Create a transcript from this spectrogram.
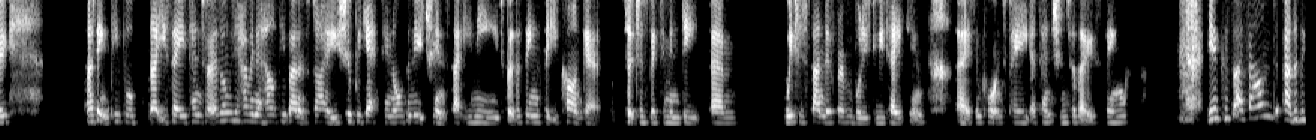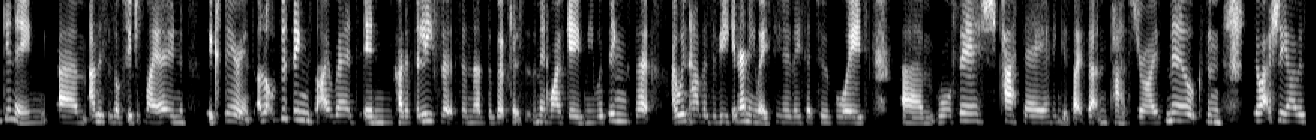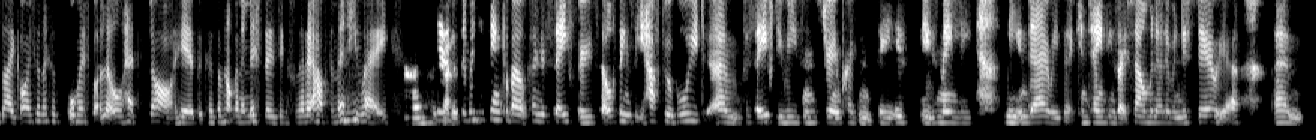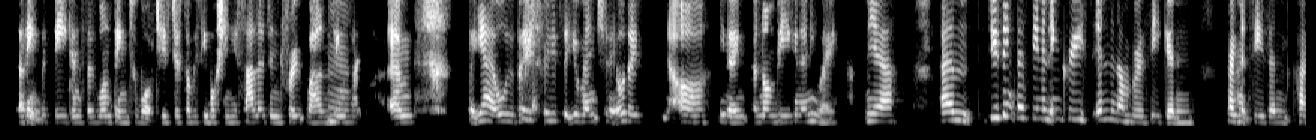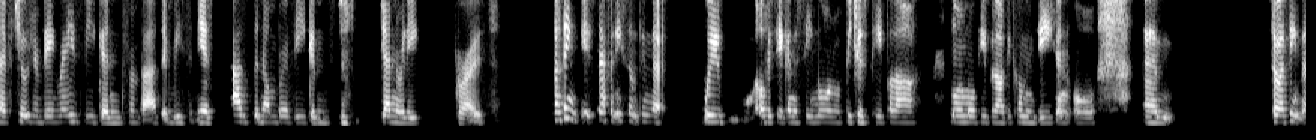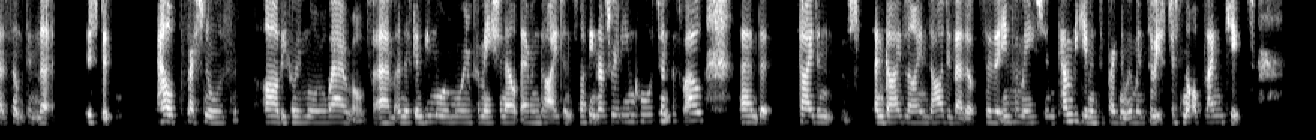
i think people like you say tend to as long as you're having a healthy balanced diet you should be getting all the nutrients that you need. But the things that you can't get such as vitamin d um, which is standard for everybody to be taking uh, it's important to pay attention to those things. Yeah because i found at the beginning um, and this is obviously just my own experience. A lot of the things that I read in kind of the leaflets and the, the booklets that the midwife gave me were things that I wouldn't have as a vegan anyway. So, you know, they said to avoid um, raw fish, pate, I think it's like certain pasteurized milks. And so actually, I was like, oh, I feel like I've almost got a little head start here because I'm not going to miss those things because I don't have them anyway. Yeah, so when you think about kind of safe foods or things that you have to avoid um, for safety reasons during pregnancy, is, is mainly meat and dairy that contain things like salmonella and listeria. Um, I think with vegans, there's one thing to watch is just obviously washing your salad and fruit well and mm. things like that. Um, but yeah, all of those foods that you're mentioning, all those are, you know, a non-vegan anyway. Yeah. Um, do you think there's been an increase in the number of vegan pregnancies and kind of children being raised vegan from birth in recent years as the number of vegans just generally grows? I think it's definitely something that we obviously are going to see more of because people are more and more people are becoming vegan or um, so I think that's something that health professionals are becoming more aware of um, and there's going to be more and more information out there and guidance and I think that's really important as well um, that guidance and guidelines are developed so that mm. information can be given to pregnant women so it's just not a blanket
